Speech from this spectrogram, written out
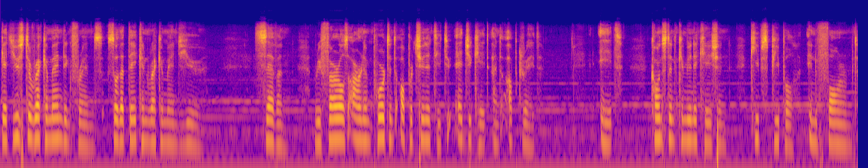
Get used to recommending friends so that they can recommend you. 7. Referrals are an important opportunity to educate and upgrade. 8. Constant communication keeps people informed.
